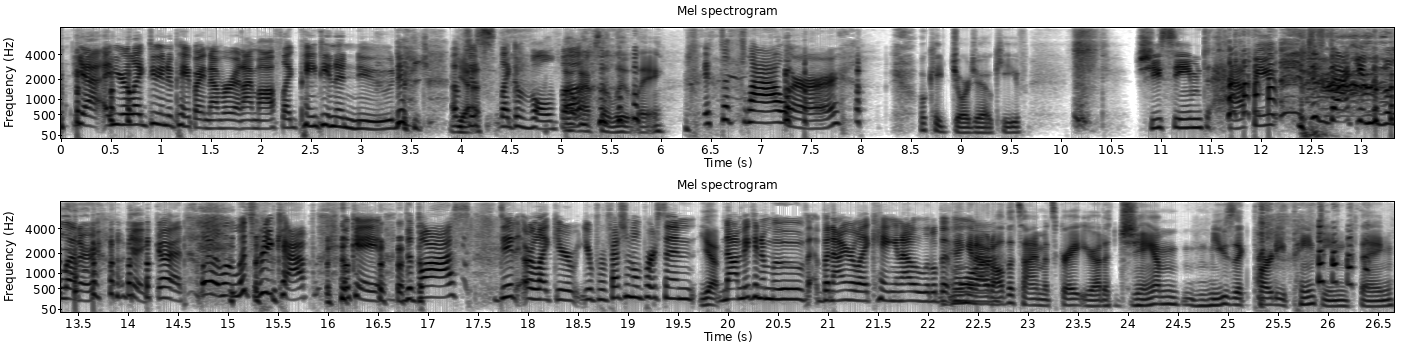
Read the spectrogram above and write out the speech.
Yeah, and you're like doing a paint by number, and I'm off like painting a nude of Yes. just like a vulva. oh absolutely It's a flower. Okay, Georgia O'Keeffe. She seemed happy. just back into the letter. Okay, go ahead. Well, let's recap. Okay, the boss did, or like your your professional person, Yep. not making a move, but now you're like hanging out a little bit hanging more. out all the time. It's great. You're at a jam music party painting thing.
